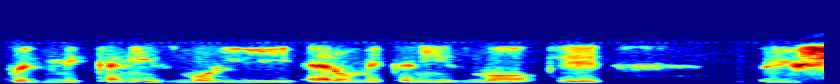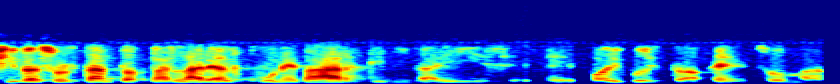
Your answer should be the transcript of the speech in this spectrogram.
quel meccanismo lì era un meccanismo che riusciva soltanto a parlare alcune parti di paese e poi questo, eh, insomma,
